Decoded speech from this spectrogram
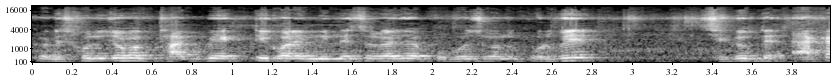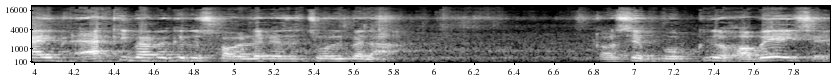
কারণ শনি যখন থাকবে, একটি ঘরে মিলেশ্বর কাছে প্রবেশ যখন করবে, সে কিন্তু একাই, একইভাবে কিন্তু সরলের কাছে চলবে না। কারণ সে বক্রি হবেই সে।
